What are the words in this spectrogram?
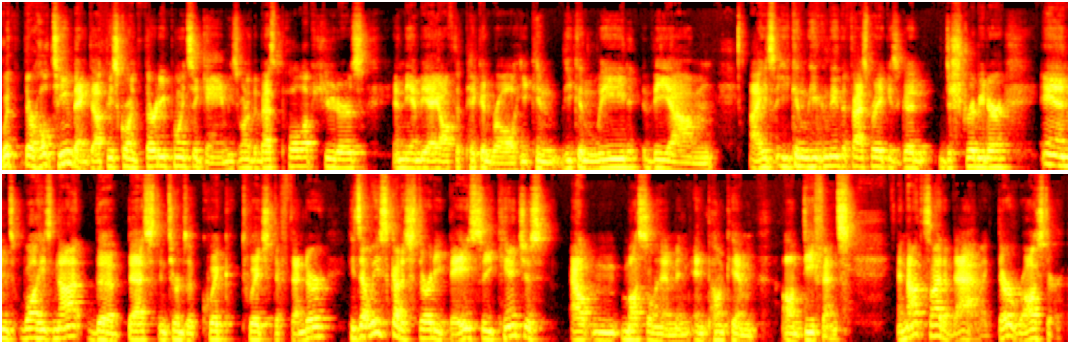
with their whole team banked up, he's scoring 30 points a game. He's one of the best pull up shooters in the NBA off the pick and roll. He can he can lead the um uh, he can he can lead the fast break. He's a good distributor. And while he's not the best in terms of quick twitch defender, he's at least got a sturdy base. So you can't just out muscle him and, and punk him on defense. And outside of that, like their roster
